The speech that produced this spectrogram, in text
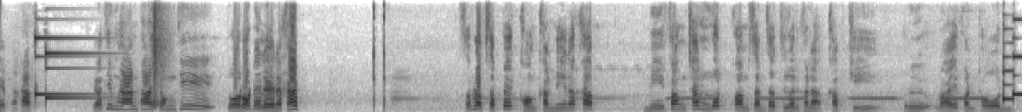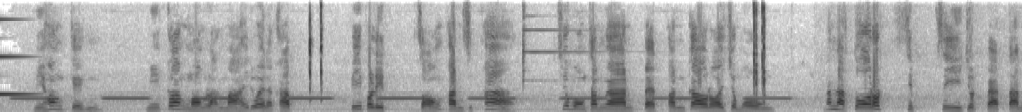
7 นะครับ เดี๋ยวทีมงานพาชมที่ตัวรถได้เลยนะครับสำหรับสเปคของคันนี้นะครับ มีฟังก์ชันลดความสั่นสะเทือนขณะขับขี่ หรือไรคอนโทรล มีห้องเก๋ง มีกล้องมองหลังมาให้ด้วยนะครับ ปีผลิต 2015 ชั่วโมงทำงาน 8,900 ชั่วโมง น้ำหนักตัวรถ 14.8 ตัน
